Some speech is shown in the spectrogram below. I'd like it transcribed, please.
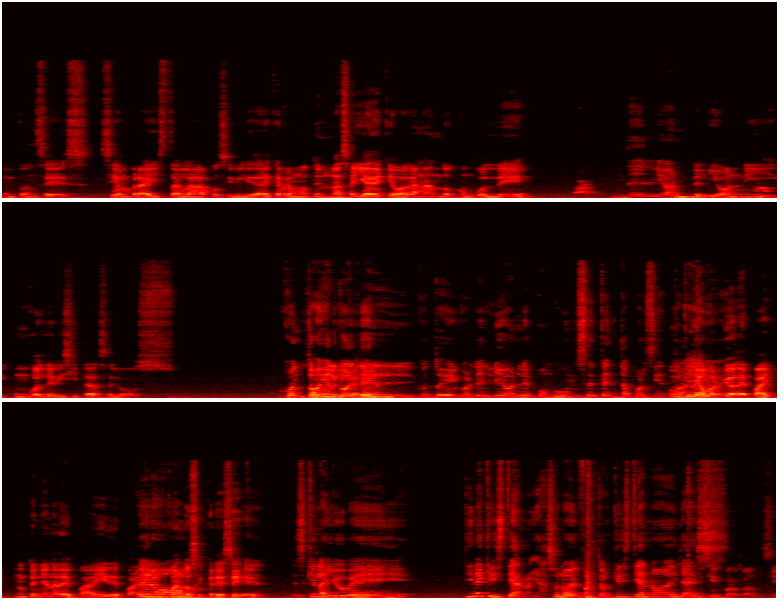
Entonces, siempre ahí está la posibilidad de que remonten, más allá de que va ganando con gol de, Del León. de Lyon y un gol de visita se los... Con todo y el gol del. Con todo y el gol del León le pongo un 70%. a Aunque ya Juve. volvió Depay, no tenía nada de Depay, Depay Pero- cuando se crece Es que la Juve tiene Cristiano, ya solo el factor Cristiano ya es, es importante, sí.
